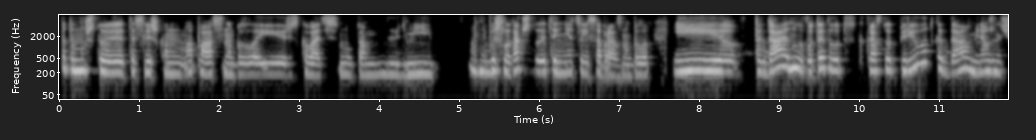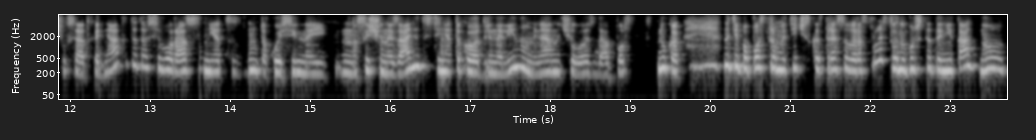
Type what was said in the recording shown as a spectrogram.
потому что это слишком опасно было и рисковать ну, там, людьми Mm-hmm. Вышло так, что это нецелесообразно было. И тогда, ну, вот это вот как раз тот период, когда у меня уже начался отходняк от этого всего, раз нет, ну, такой сильной насыщенной занятости, нет такого адреналина, у меня началось, да, пост, ну, как, ну, типа посттравматическое стрессовое расстройство, ну, может, это не так, но,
